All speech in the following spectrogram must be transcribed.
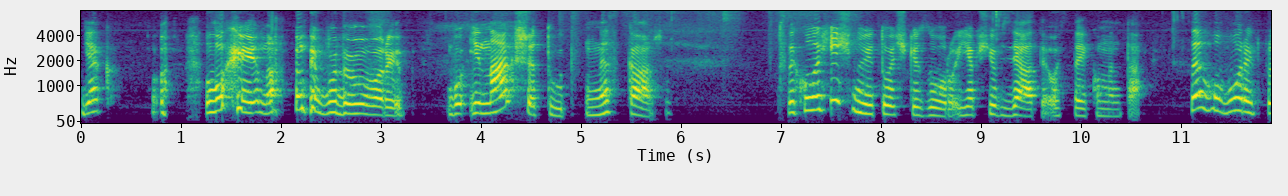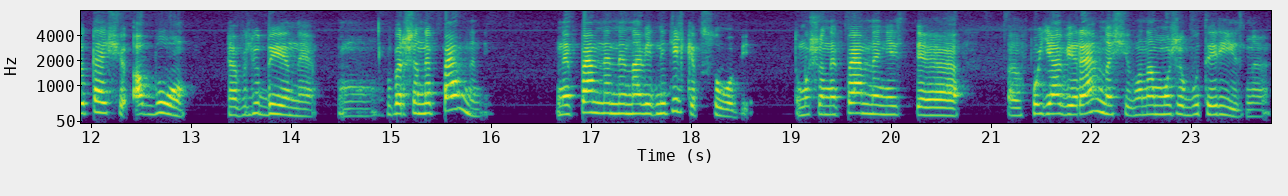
Як лохина, не буду говорити. Бо інакше тут не скажеш. З психологічної точки зору, якщо взяти ось цей коментар, це говорить про те, що або в людини, по-перше, не впевнений, не впевнений навіть не тільки в собі, Тому що невпевненість е, е, в появі ревнощів вона може бути різною.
